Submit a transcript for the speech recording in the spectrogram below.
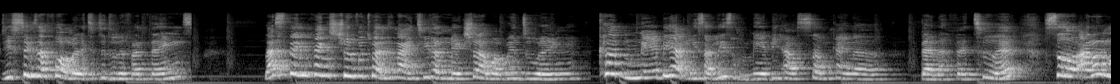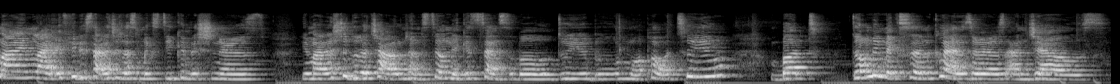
These things are formulated to do different things. Let's think things through for 2019 and make sure what we're doing could maybe at least, at least maybe have some kind of benefit to it. So I don't mind like if you decided to just mix deep conditioners, you managed to do the challenge and still make it sensible, do you boo, more power to you. But don't be mixing cleansers and gels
